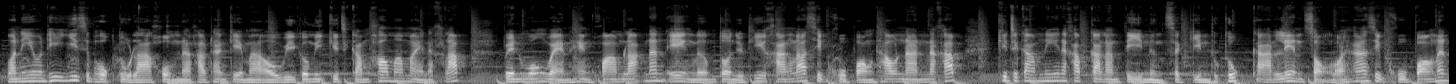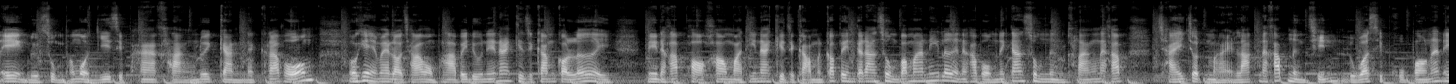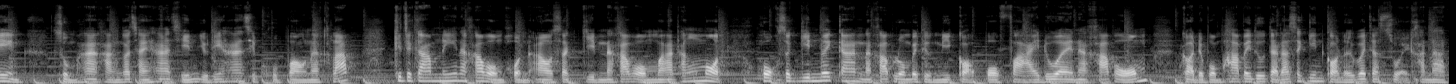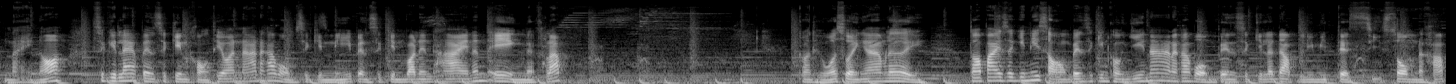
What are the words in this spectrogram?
วันนี้วันที่ 26 ตุลาคมนะครับ ทางเกมมาวีก็มีกิจกรรมเข้ามาใหม่นะครับเป็นวงแหวนแห่งความรักนั่นเอง เริ่มต้นอยู่ที่ครั้งละ 10 คูปองเท่านั้นนะครับ กิจกรรมนี้นะครับการันตี 1 สกินทุกๆ การเล่น 250 คูปองนั่นเอง หรือสุ่มทั้งหมด 25 ครั้งด้วยกันนะครับผม โอเค ไม่รอช้าผมพาไปดูในหน้ากิจกรรมก่อนเลย นี่นะครับพอเข้ามาที่หน้ากิจกรรมมันก็เป็นกระดานสุ่มประมาณนี้เลยนะครับผมในการสุ่ม 1 ครั้งนะครับใช้จดหมายรักนะครับ1ชิ้นหรือว่า 10 คูปองนั่นเอง สุ่ม 5 ครั้งก็ใช้ 5 ชิ้นอยู่ที่ 50 คูปองนะครับกิจกรรมนี้นะครับผมผลเอาสกินนะครับผมมาทั้งหมด 6 สกินด้วยกันนะครับรวมไปถึงมีกรอบโปรไฟล์ด้วยนะครับผมก่อนเดี๋ยวผมพาไปดูแต่ละสกินก่อนเลยว่าจะสวยขนาดไหนเนาะสกินแรกเป็นสกินของเทวนานะครับผมสกินนี้เป็นสกินวาเลนไทน์นั่นเองนะครับก็ถือว่าสวยงามเลย ต่อไปสกินที่ 2 เป็นสกินของยีน่านะครับผมเป็นสกินระดับลิมิเต็ดสีส้มนะครับ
